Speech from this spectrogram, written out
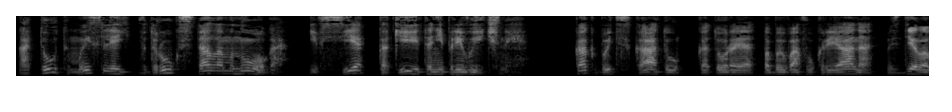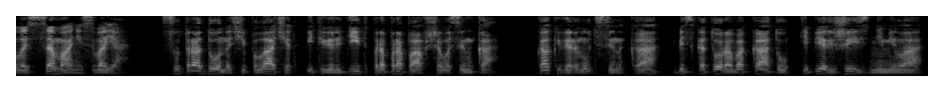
А тут мыслей вдруг стало много, и все какие-то непривычные. Как быть с Кату, которая, побывав у Криана, сделалась сама не своя? С утра до ночи плачет и твердит про пропавшего сынка. Как вернуть сынка, без которого Кату теперь жизнь не мила?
